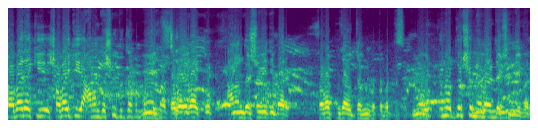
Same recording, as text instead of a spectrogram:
সবাই কি সবাই কি আনন্দের সহিত উদযাপন করতে হ্যাঁ, পারছে? সবাই এবার খুব আনন্দের সহিত এবার সবাই পূজা উদযাপন করতে পারতেছে। কোনো নেই এবার।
